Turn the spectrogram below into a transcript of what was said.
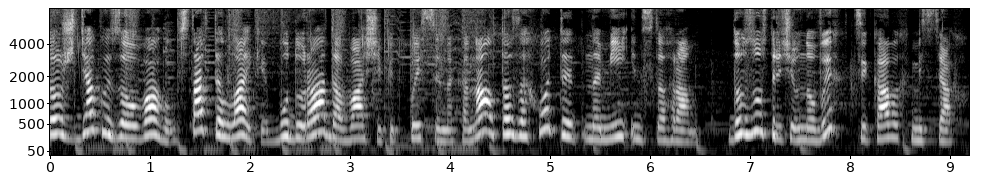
Тож, дякую за увагу. Ставте лайки, буду рада вашій підписці на канал та заходьте на мій інстаграм. До зустрічі в нових цікавих місцях.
